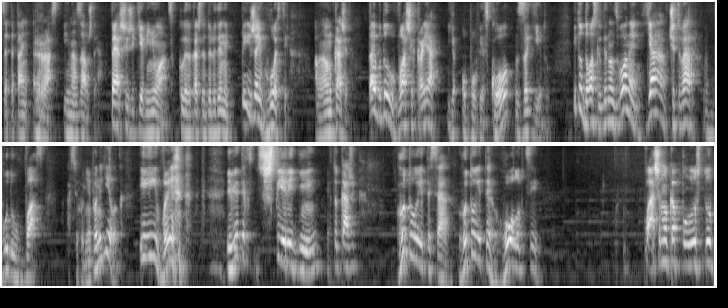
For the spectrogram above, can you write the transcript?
це питання раз і назавжди. Перший життєвий нюанс, коли ви кажете до людини, приїжджай в гості, а вона вам каже, та я буду в ваших краях, я обов'язково заїду. І тут до вас людина дзвонить, я в четвер буду у вас. А сьогодні понеділок. І ви, і ви тих 4 дні, як то кажуть, готуєтеся, готуєте голубці, квашену капусту,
